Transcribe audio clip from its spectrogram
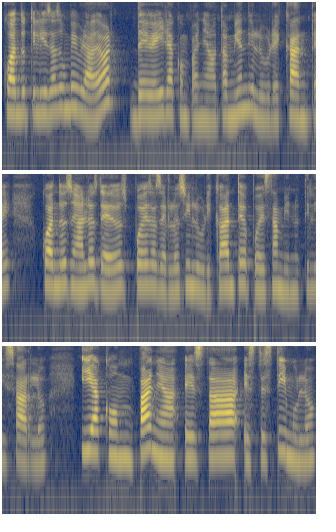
Cuando utilizas un vibrador, debe ir acompañado también de un lubricante. Cuando sean los dedos, puedes hacerlo sin lubricante o puedes también utilizarlo. Y acompaña esta, este estímulo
